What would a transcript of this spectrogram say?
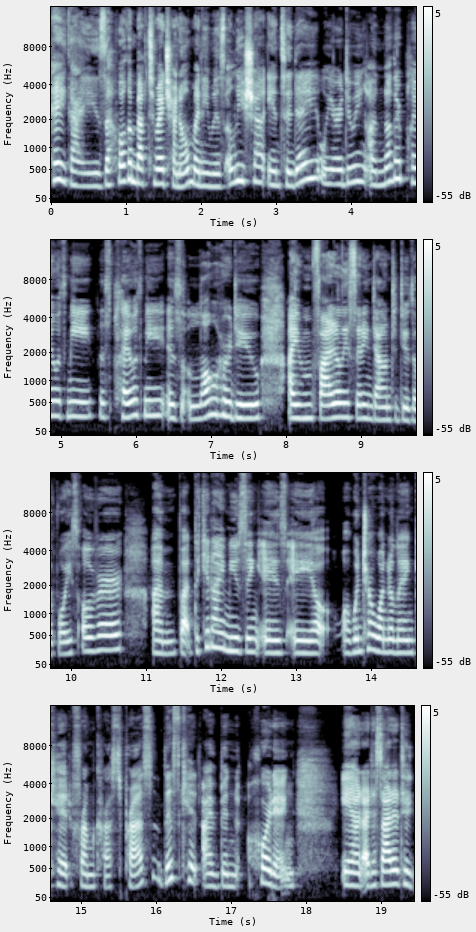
Hey guys, welcome back to my channel. My name is Alicia and today we are doing another plan with me. This plan with me is long overdue. I'm finally sitting down to do the voiceover, um, but the kit I'm using is a, a Winter Wonderland kit from Caress Press. This kit I've been hoarding and I decided to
